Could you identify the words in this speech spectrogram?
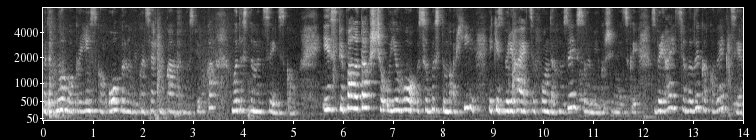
видатного українського оперного і концертно-камерного співака Модеста Менцинського. І співпало так, що у його особистому архіві, який зберігається в фондах музею Соломії Крушельницької, зберігається велика колекція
